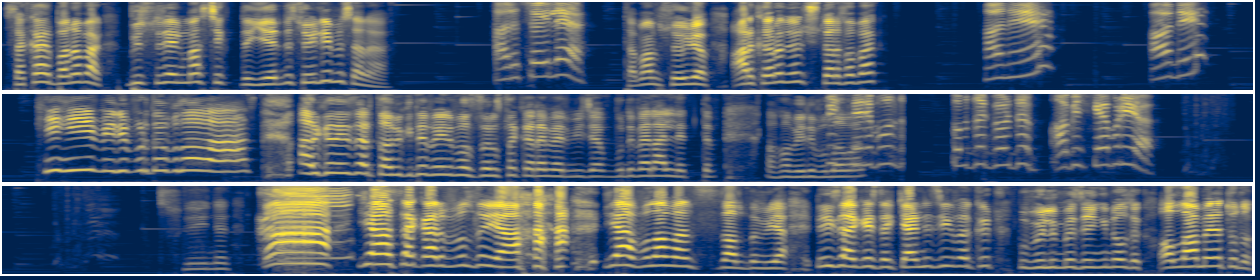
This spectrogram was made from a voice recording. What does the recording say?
Sakar bana bak. Bir sürü elmas çıktı. Yerini söyleyeyim mi sana? Hadi söyle. Tamam söylüyorum. Arkana dön şu tarafa bak. Hani? Hani? Hihi beni burada bulamaz. Arkadaşlar tabii ki de benim elmasları Sakar'a vermeyeceğim. Bunu ben hallettim. Ama beni bulamaz. Suya iner. Aa! Ya Sakar buldu ya. ya bulamaz sandım ya. Neyse arkadaşlar kendinize iyi bakın. Bu bölümde zengin olduk. Allah'a emanet olun.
